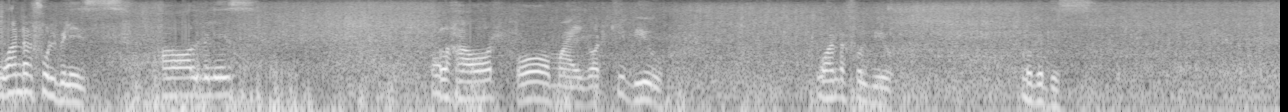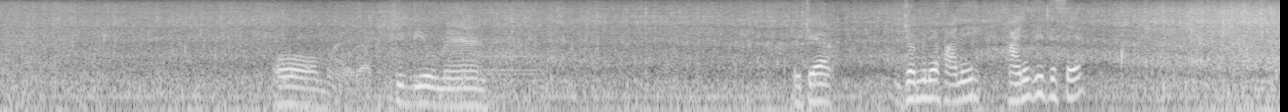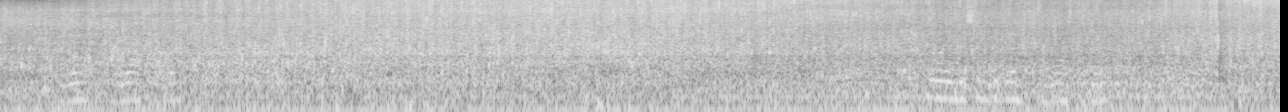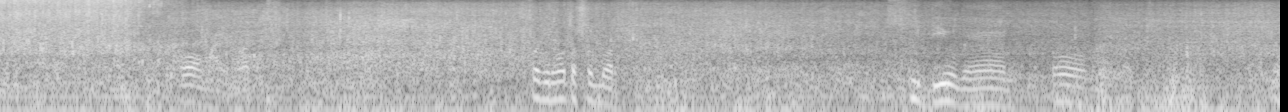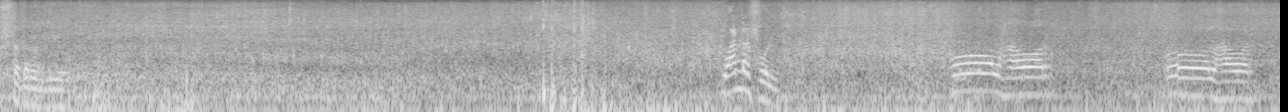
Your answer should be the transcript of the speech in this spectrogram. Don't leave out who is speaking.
Speaker 1: wonderful village all village all hour oh my god কি view wonderful view look at this oh my god কি view man এটা জমিনে পানি পানি দিতেছে পানি আসতেছে ওই মেশিন থেকে পানি আসতেছে ও মাই গড ছবির মতো সুন্দর কি view man oh my God অসাধারণ view wonderful all hour. All hour.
